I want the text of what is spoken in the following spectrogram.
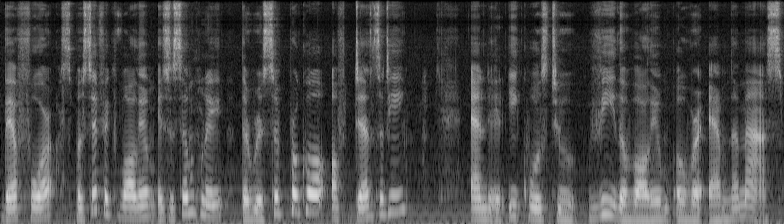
Therefore, specific volume is simply the reciprocal of density and it equals to V the volume over M the mass.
